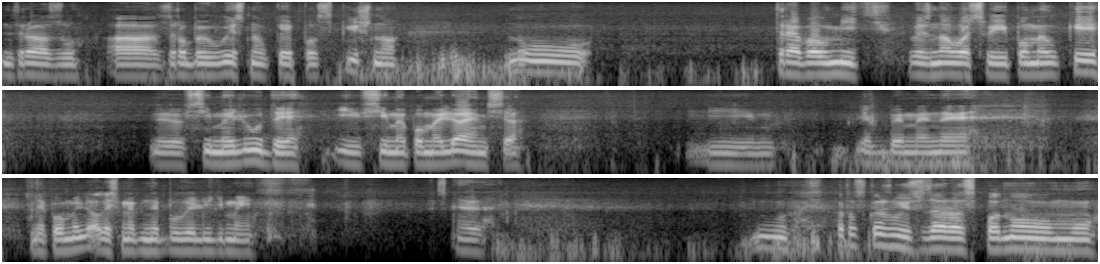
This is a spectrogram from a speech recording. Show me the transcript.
зразу, а зробив висновки поспішно. Ну, треба вміти визнавати свої помилки. Е, Всі ми люди і всі ми помиляємося. І якби ми не, не помилялись, ми б не були людьми. Е, ну, Розкажу зараз по-новому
